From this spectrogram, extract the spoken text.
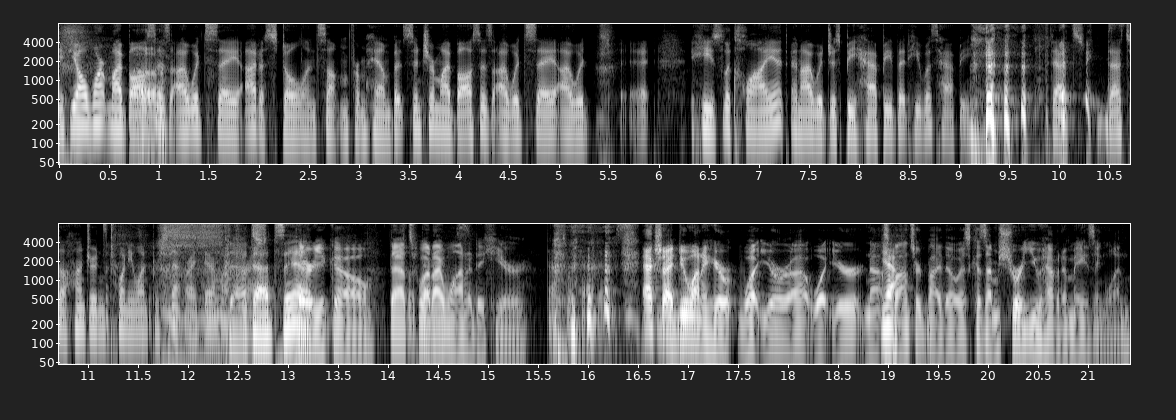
If y'all weren't my bosses, I would say I'd have stolen something from him. But since you're my bosses, I would say I would. Uh, he's the client, and I would just be happy that he was happy. that's that's 121 percent right there, my That's friend. That's it. There you go. That's what what, that I is. wanted to hear. That's what that is. Actually, I do want to hear what your uh, what you're not Yeah. sponsored by though is because I'm sure you have an amazing one.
